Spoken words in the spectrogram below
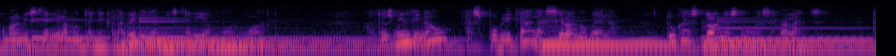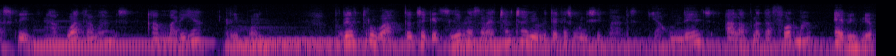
com El misteri a la muntanya Calavera i El misteri amb molt mort. El 2019 es publicà la seva novel·la, Dues dones nues relats, escrit a quatre mans amb Maria Ripoll. Podeu trobar tots aquests llibres a la xarxa de biblioteques municipals i algun d'ells a la plataforma eBiblio.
